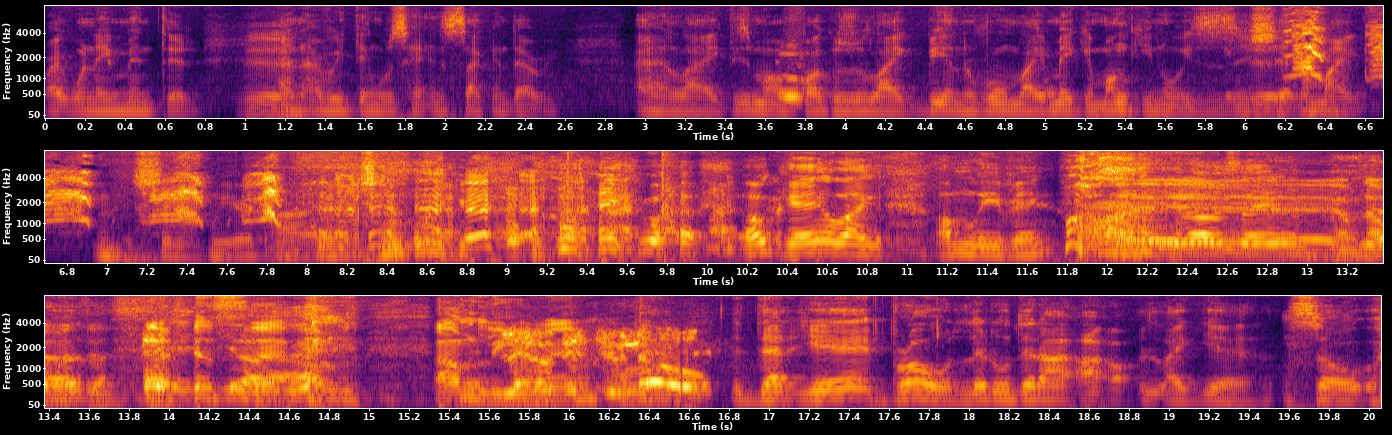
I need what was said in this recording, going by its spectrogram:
right when they minted, Yeah. and everything was hitting secondary. And like these motherfuckers would like be in the room like making monkey noises and shit. I'm like, this shit is weird. All right. Like, what? okay, like I'm leaving. you know what I'm saying? yeah, I'm not with this. like- you know what I'm saying? I'm, I'm Little leaving. did you know. That yeah, bro. Little did I, I like yeah. So,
